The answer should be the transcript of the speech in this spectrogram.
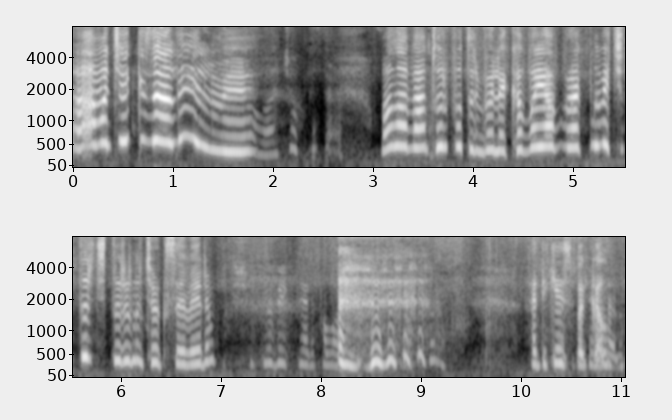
Aa, ama çok güzel değil mi? Çok güzel. Valla ben turpotun böyle kaba yapraklı ve çıtır çıtırını çok severim. Şu göbekleri falan. Hadi kes bakalım. Keselim.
